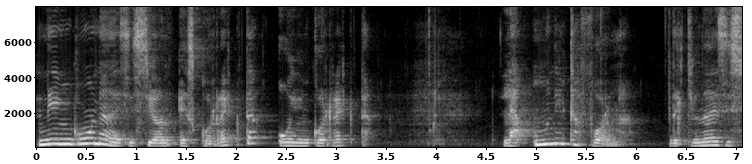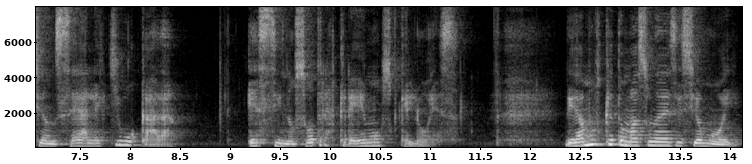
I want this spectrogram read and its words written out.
ninguna decisión es correcta o incorrecta. La única forma de que una decisión sea la equivocada es si nosotras creemos que lo es. Digamos que tomas una decisión hoy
